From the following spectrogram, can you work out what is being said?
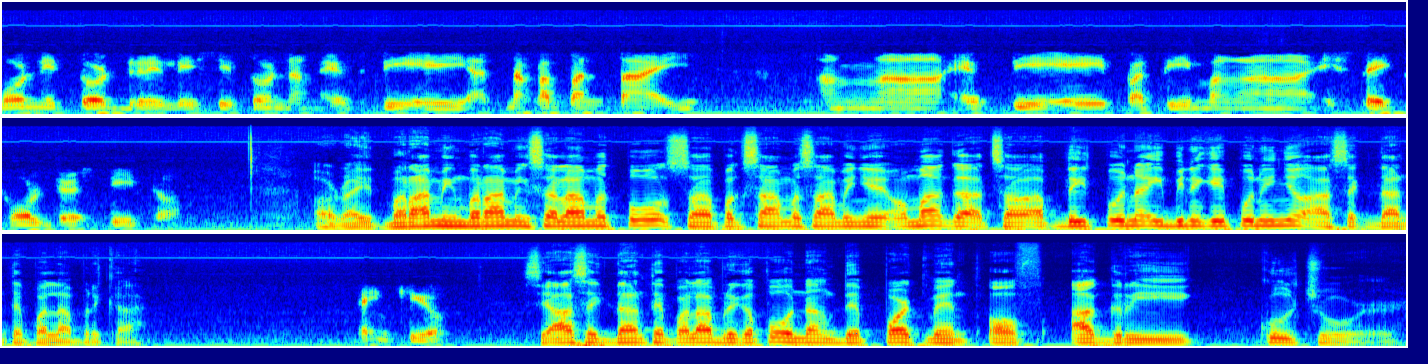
monitored release ito ng FDA at nakabantay ang ah, FDA pati mga stakeholders dito. Alright, maraming maraming salamat po sa pagsama sa amin ngayong umaga at sa update po na ibinigay po ninyo, Asek Dante Palabrica. Thank you. Si Asek Dante Palabrica po ng Department of Agriculture.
